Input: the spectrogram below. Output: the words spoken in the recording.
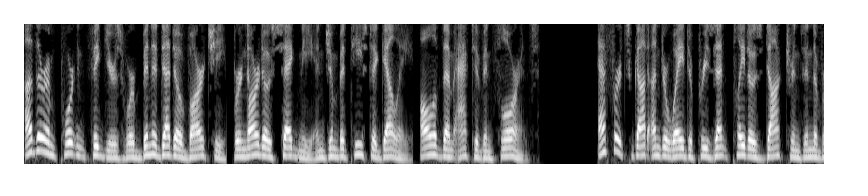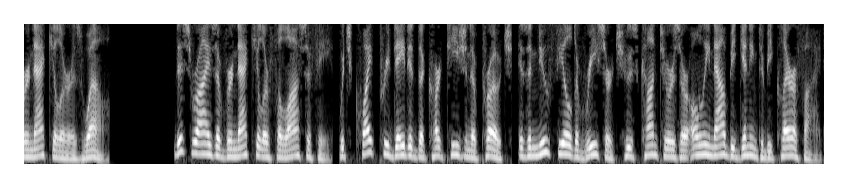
Other important figures were Benedetto Varchi, Bernardo Segni and Giambattista Gelli, all of them active in Florence. Efforts got underway to present Plato's doctrines in the vernacular as well. This rise of vernacular philosophy, which quite predated the Cartesian approach, is a new field of research whose contours are only now beginning to be clarified.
